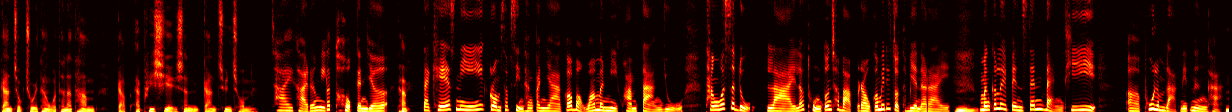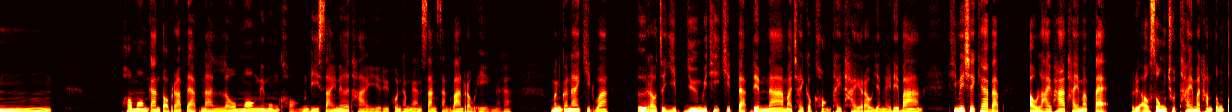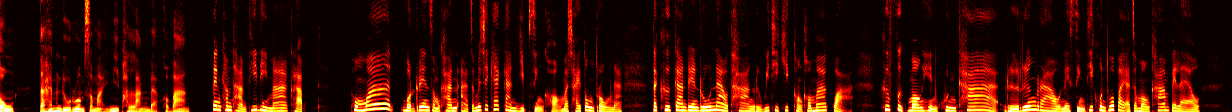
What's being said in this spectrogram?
การฉกฉวยทางวัฒนธรรม กับ appreciation การชื่นชมเนี่ยใช่ค่ะ เรื่องนี้ก็ถกกันเยอะ ครับ แต่เคสนี้กรมทรัพย์สินทางปัญญาก็บอกว่ามันมีความต่างอยู่ ทั้งวัสดุลายแล้วถุงต้นฉบับเราก็ไม่ได้จดทะเบียนอะไร อืมมันก็เลยเป็นเส้นแบ่งที่เอ่อผู้ลำบากนิดนึงค่ะ อืม พอมองการตอบรับแบบนั้น แล้วมองในมุมของดีไซเนอร์ไทย หรือคนทำงานสร้างสรรค์บ้านเราเองนะคะมันก็น่าคิดว่าเออเราจะหยิบยืมวิธีคิดแบบเดมหน้ามาใช้กับของไทยๆเราอยังไงได้บ้าง ที่ไม่ใช่แค่แบบเอาลายผ้าไทยมาแปะ หรือเอาทรงชุดไทยมาทำตรงๆ แต่ให้มันดูร่วมสมัยมีพลังแบบเขาบ้าง เป็นคำถามที่ดีมากครับ ผมว่าบทเรียนสำคัญอาจจะไม่ใช่แค่การหยิบสิ่งของมาใช้ตรงๆนะ แต่คือการเรียนรู้แนวทางหรือวิธีคิดของเขามากกว่า คือฝึกมองเห็นคุณค่าหรือเรื่องราวในสิ่งที่คนทั่วไปอาจจะมองข้ามไปแล้ว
